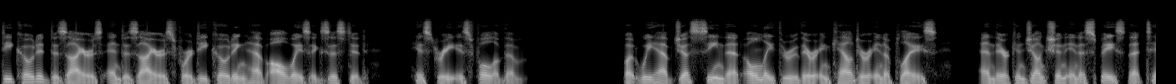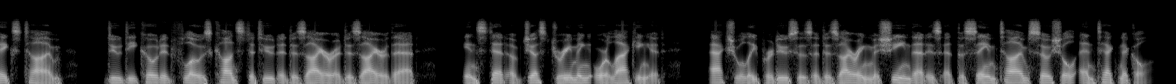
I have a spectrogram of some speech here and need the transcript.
Decoded desires and desires for decoding have always existed, history is full of them. But we have just seen that only through their encounter in a place, and their conjunction in a space that takes time, do decoded flows constitute a desire a desire that, instead of just dreaming or lacking it, actually produces a desiring machine that is at the same time social and technical.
